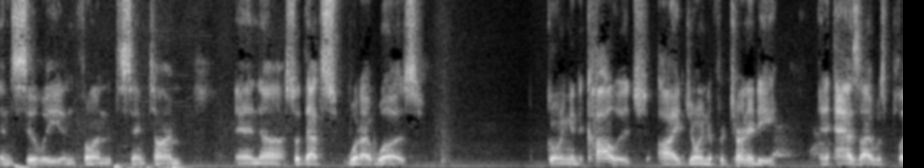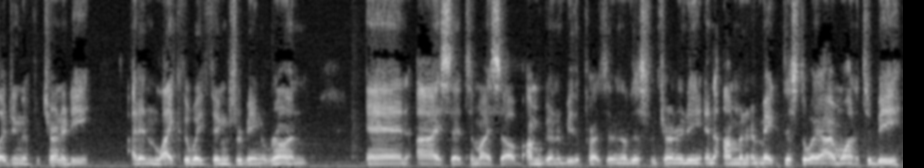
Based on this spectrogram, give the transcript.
and silly and fun at the same time. And uh, so that's what I was going into college, I joined a fraternity, and as I was pledging the fraternity, I didn't like the way things were being run. And I said to myself, I'm going to be the president of this fraternity and I'm going to make this the way I want it to be.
